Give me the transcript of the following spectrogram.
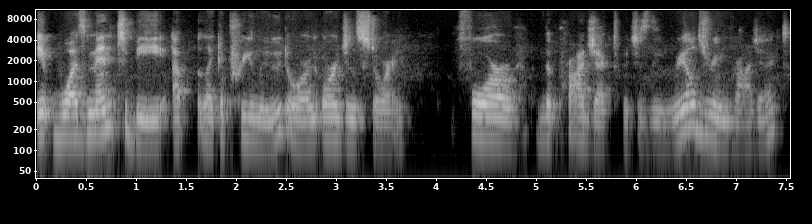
it was meant to be a, like a prelude or an origin story for the project, which is the Real Dream Project,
